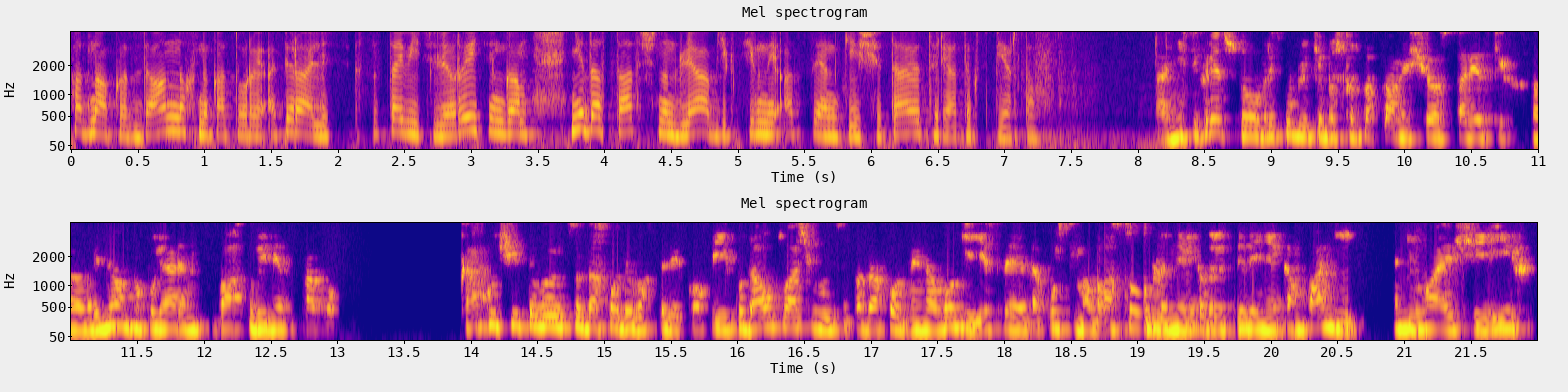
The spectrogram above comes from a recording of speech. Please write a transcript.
Однако данных, на которые опирались составители рейтинга, недостаточно для объективной оценки, считают ряд экспертов. Не секрет, что в Республике Башкортостан еще с советских э, времен популярен вахтовый метод работы как учитываются доходы вахтовиков и куда уплачиваются подоходные налоги, если, допустим, обособленные подразделения компаний, нанимающие их,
